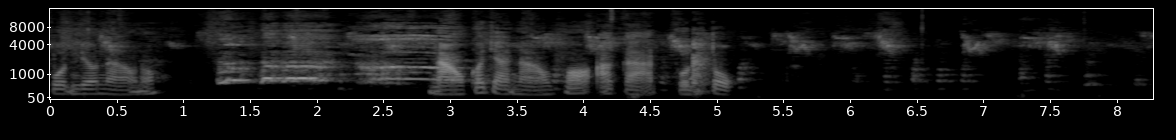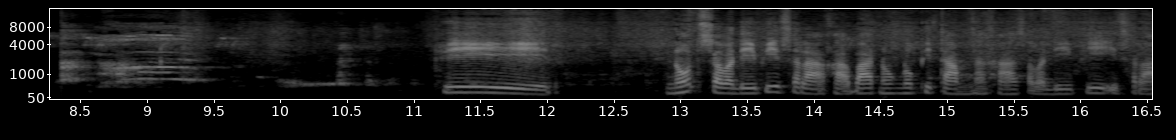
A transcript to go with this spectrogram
ฝนเดียวหนาวเนาะหนาวก็จะหนาวเพราะอากาศฝนตก พี่ นุชสวัสดีพี่อิสลาค่ะ บ้านนกนกพี่ตำนะคะ สวัสดีพี่อิสลา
